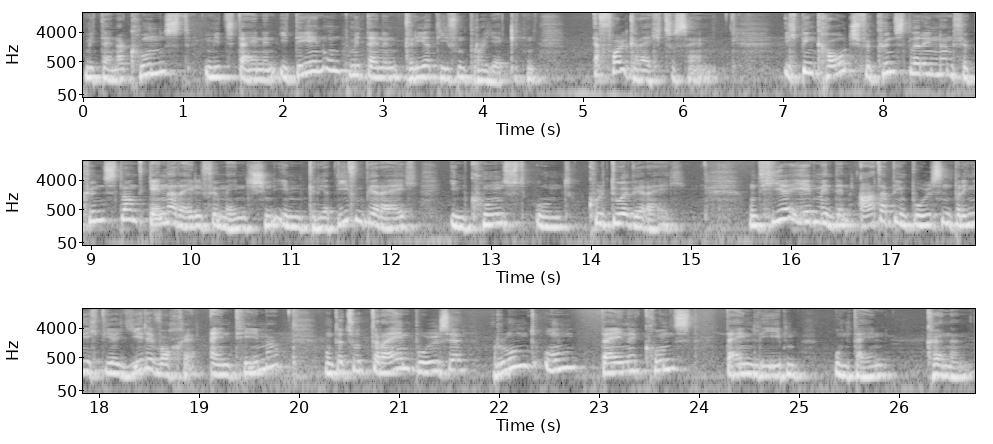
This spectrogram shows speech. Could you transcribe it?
mit deiner Kunst, mit deinen Ideen und mit deinen kreativen Projekten erfolgreich zu sein. Ich bin Coach für Künstlerinnen, für Künstler und generell für Menschen im kreativen Bereich, im Kunst- und Kulturbereich. Und hier eben in den ADAP-Impulsen bringe ich dir jede Woche ein Thema und dazu drei Impulse rund um deine Kunst, dein Leben und dein Können.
